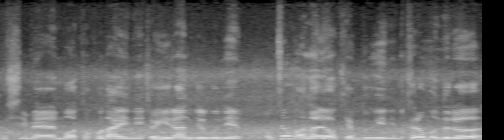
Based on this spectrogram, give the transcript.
부심에 뭐 덕고다이니 정일한 결구님 엄청 많아요. 갬둥이님 그런 분들은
